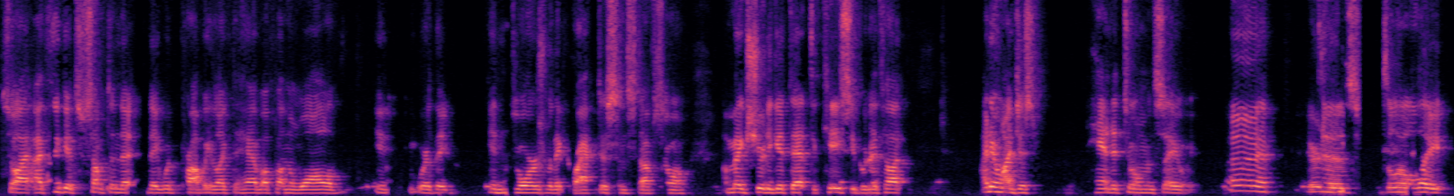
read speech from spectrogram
so I, I, think it's something that they would probably like to have up on the wall in, where they indoors where they practice and stuff. So I'll make sure to get that to Casey. But I thought I didn't want to just hand it to him and say, eh, "Here it is." It's a little late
